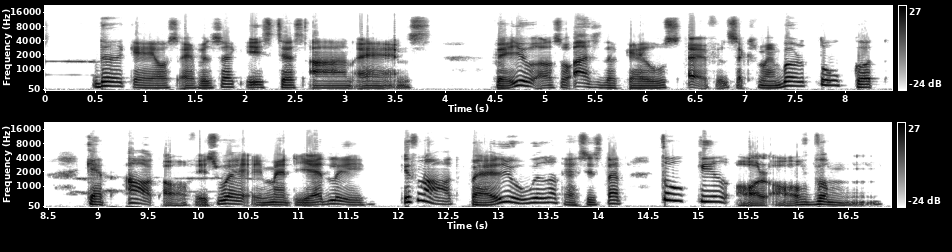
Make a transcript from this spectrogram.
the Chaos Evil Sect is just an ant. Bai Yu also asked the Chaos Evil Sect member to get, get out of his way immediately. If not, Bai Yu will not hesitate to kill all of them.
